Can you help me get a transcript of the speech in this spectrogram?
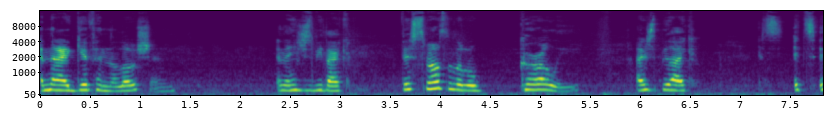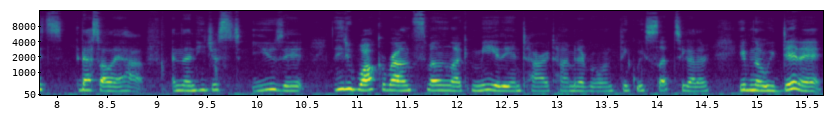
And then I'd give him the lotion, and then he'd just be like, "This smells a little girly." I'd just be like, "It's it's it's that's all I have." And then he just use it. And he'd walk around smelling like me the entire time, and everyone think we slept together, even though we didn't.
